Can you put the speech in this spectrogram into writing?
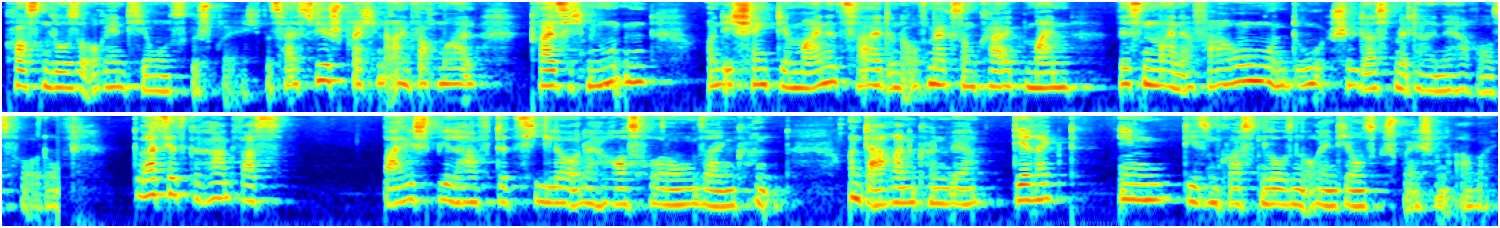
kostenlose Orientierungsgespräch. Das heißt, wir sprechen einfach mal 30 Minuten und ich schenke dir meine Zeit und Aufmerksamkeit, mein Wissen, meine Erfahrungen und du schilderst mir deine Herausforderungen. Du hast jetzt gehört, was beispielhafte Ziele oder Herausforderungen sein können. Und daran können wir direkt in diesem kostenlosen Orientierungsgespräch schon arbeiten.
